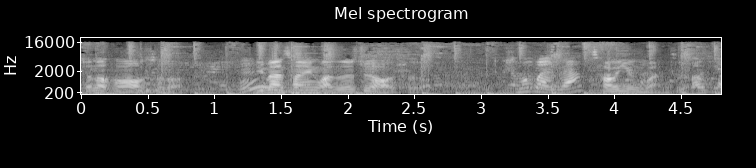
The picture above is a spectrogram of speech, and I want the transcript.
真的很好吃的。一般苍蝇馆子是最好吃的。什么馆子？苍蝇馆子。OK。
